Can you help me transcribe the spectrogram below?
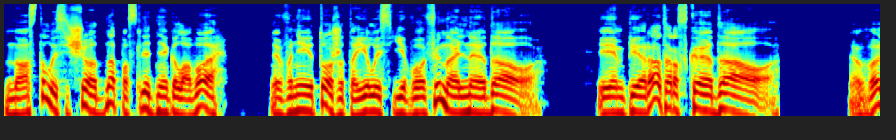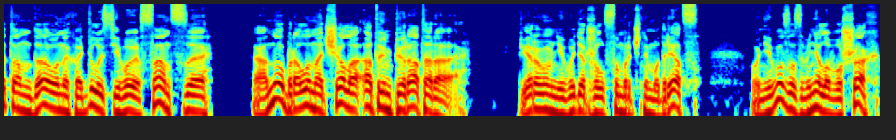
но осталась еще одна последняя голова. В ней тоже таилась его финальная Дао. Императорская Дао. В этом Дао находилась его эссенция, оно брало начало от Императора. Первым не выдержал сумрачный мудрец, у него зазвенело в ушах,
